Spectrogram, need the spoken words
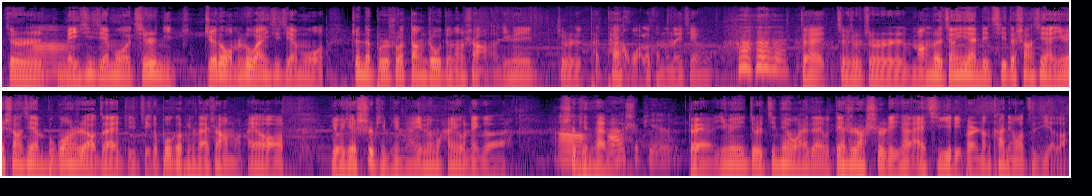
就是啊每期节目，其实你觉得我们录完一期节目，真的不是说当周就能上，因为就是太太火了，可能那节目。对，就是就是忙着江一燕这期的上线，因为上线不光是要在这几个播客平台上嘛，还要有一些视频平台，因为我们还有那个哦视频采访视频，对，因为就是今天我还在我电视上试了一下，爱奇艺里边能看见我自己了。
